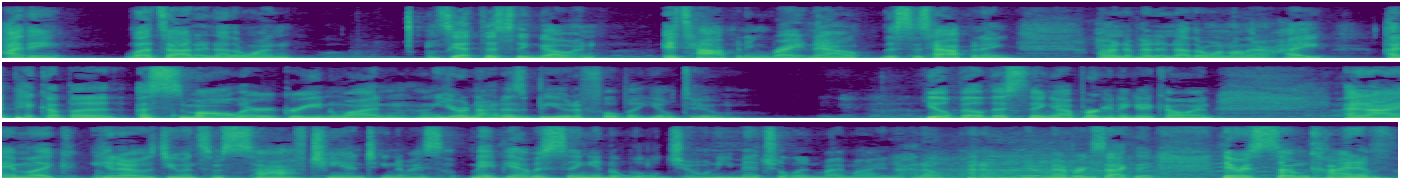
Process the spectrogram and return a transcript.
I think let's add another one. Let's get this thing going. It's happening right now. This is happening. I'm going to put another one on there. I, I pick up a, a smaller green one. You're not as beautiful, but you'll do. You'll build this thing up. We're going to get going. And I'm like, you know, I was doing some soft chanting to myself. Maybe I was singing a little Joni Mitchell in my mind. I don't, I don't remember exactly. There was some kind of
